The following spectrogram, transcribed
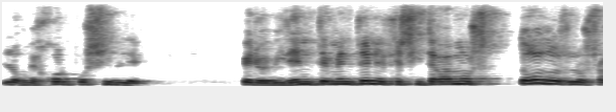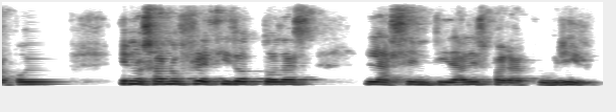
lo mejor posible. Pero evidentemente necesitábamos todos los apoyos que nos han ofrecido todas las entidades para cubrir.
